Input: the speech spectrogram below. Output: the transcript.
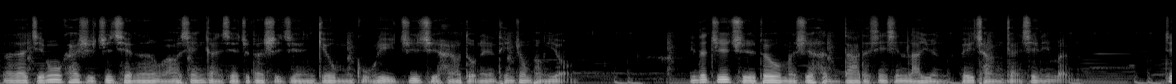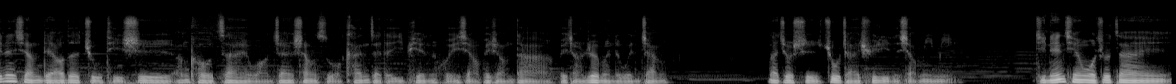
那在节目开始之前呢，我要先感谢这段时间给我们鼓励、支持还有抖内的听众朋友。你的支持对我们是很大的信心来源，非常感谢你们。今天想聊的主题是 Uncle 在网站上所刊载的一篇回响非常大、非常热门的文章，那就是住宅区里的小秘密。几年前，我住在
